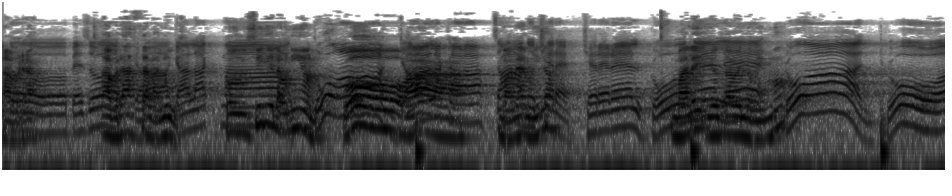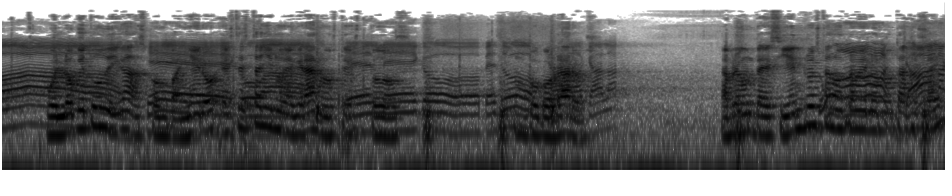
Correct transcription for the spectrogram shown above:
Abra abraza la luz. Consigue la unión. Oh, ah. Vale, amiga. Vale, yo otra vez lo mismo. Pues lo que tú digas, compañero. Este está lleno de granos, textos un poco raros. La pregunta es, si entro están otra vez los notas? No, no,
